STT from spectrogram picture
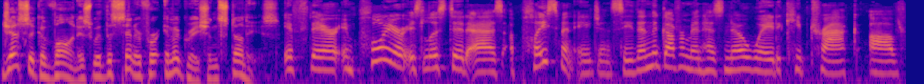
Jessica Vaughn is with the Center for Immigration Studies. If their employer is listed as a placement agency, then the government has no way to keep track of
